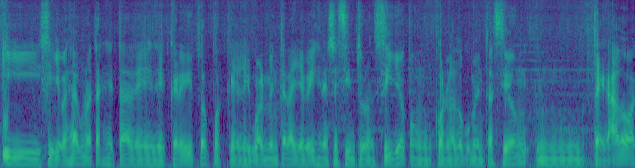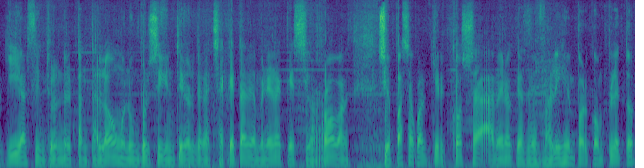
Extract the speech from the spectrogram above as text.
y si lleváis alguna tarjeta de, crédito, pues que igualmente la llevéis en ese cinturoncillo con, la documentación mm, pegado aquí al cinturón del pantalón o en un bolsillo interior de la chaqueta, de manera que si os roban, si os pasa cualquier cosa, a menos que os desvalijen por completo,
